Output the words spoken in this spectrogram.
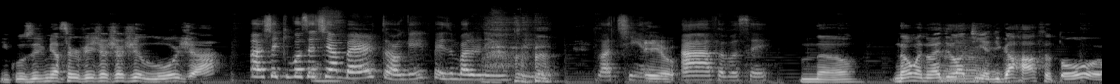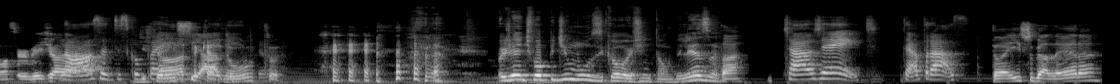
Inclusive minha cerveja já gelou já. Eu achei que você tinha aberto. Alguém fez um barulhinho de latinha. Eu. Ah, foi você. Não. Não, mas não é de Ah. latinha, é de garrafa. Eu tô. É uma cerveja. Nossa, desculpa aí. Diferenciado. querido. adulto. Ô, gente, vou pedir música hoje então, beleza? Tá. Tchau, gente. Até a próxima. Então é isso, galera.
